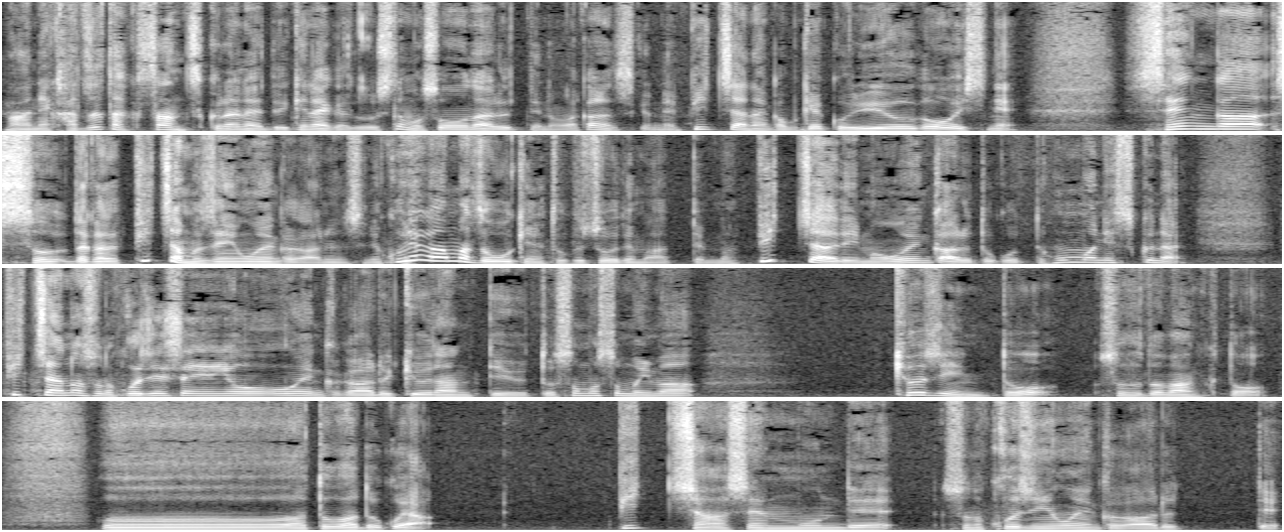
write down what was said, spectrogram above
まあね数たくさん作らないといけないからどうしてもそうなるっていうのは分かるんですけどね。ピッチャーなんかも結構流用が多いしね。線がそうだからピッチャーも全員応援歌があるんですね。これがまず大きな特徴でもあって、まあ、ピッチャーで今応援歌あるとこってほんまに少ない。ピッチャーのその個人専用応援歌がある球団っていうとそもそも今巨人とソフトバンクとあとはどこや？ピッチャー専門でその個人応援歌があるって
